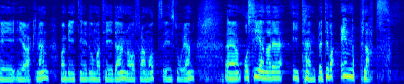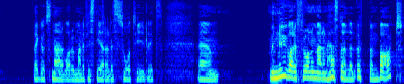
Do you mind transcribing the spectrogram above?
i öknen och en bit in i domartiden och framåt i historien. Eh, och senare i templet. Det var en plats där Guds närvaro manifesterades så tydligt. Ehm, men nu var det från och med den här stunden uppenbart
